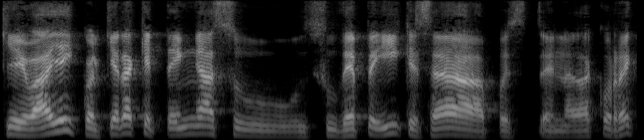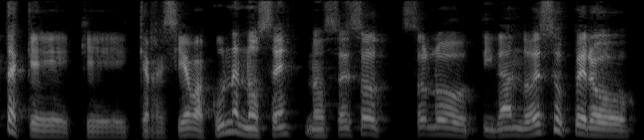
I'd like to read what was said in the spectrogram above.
que vaya y cualquiera que tenga su, su DPI, que sea pues en la edad correcta, que, que, que, reciba vacuna, no sé, no sé, eso, solo tirando eso, pero,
